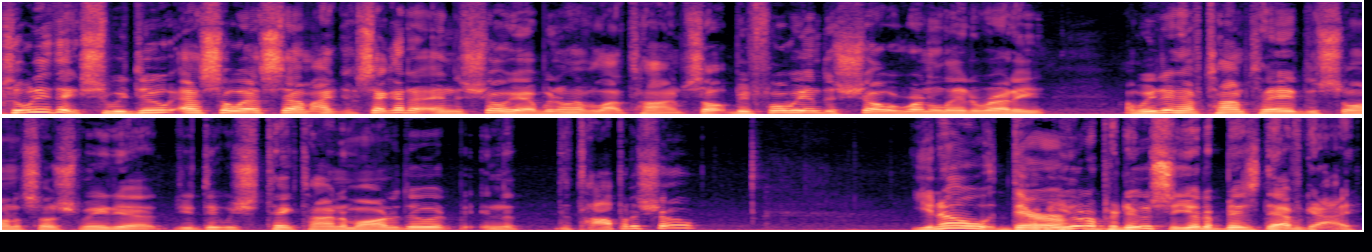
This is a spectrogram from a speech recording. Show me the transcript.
So what do you think? Should we do SOSM? I, I got to end the show here. We don't have a lot of time. So before we end the show, we're running late already, and we didn't have time today to do so on social media. Do you think we should take time tomorrow to do it in the, the top of the show? You know, there I mean, are you're the producer. You're the biz dev guy.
